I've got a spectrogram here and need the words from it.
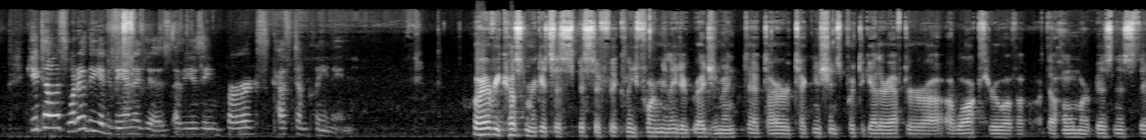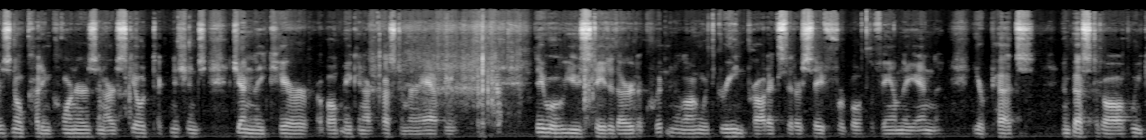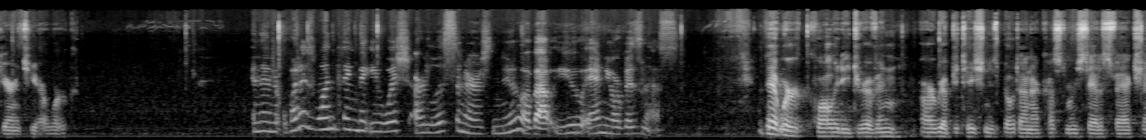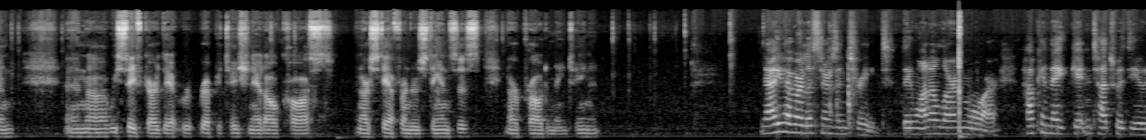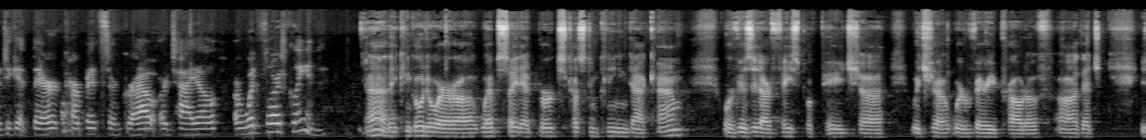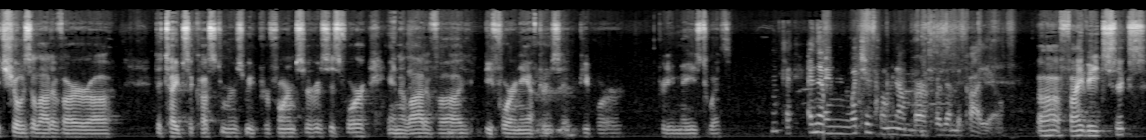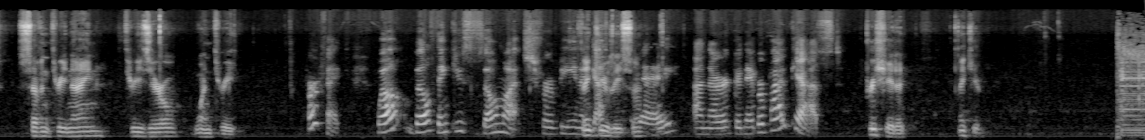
Can you tell us what are the advantages of using Berg's custom cleaning? Well, every customer gets a specifically formulated regimen that our technicians put together after a, a walkthrough of a, the home or business. There's no cutting corners, and our skilled technicians generally care about making our customer happy. They will use state of the art equipment along with green products that are safe for both the family and your pets. And best of all, we guarantee our work. And then, what is one thing that you wish our listeners knew about you and your business? That we're quality driven. Our reputation is built on our customer satisfaction, and uh, we safeguard that re- reputation at all costs. And our staff understands this and are proud to maintain it. Now you have our listeners intrigued. They want to learn more. How can they get in touch with you to get their carpets or grout or tile or wood floors cleaned? Ah, they can go to our uh, website at bergscustomcleaning.com or visit our Facebook page, uh, which uh, we're very proud of. Uh, that it shows a lot of our uh, the types of customers we perform services for, and a lot of uh, before and afters that people are pretty amazed with. Okay, and then what's your phone number for them to call you? 586 739 3013. Perfect. Well, Bill, thank you so much for being a Thank guest you, Lisa. today on our Good Neighbor podcast. Appreciate it. Thank you.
